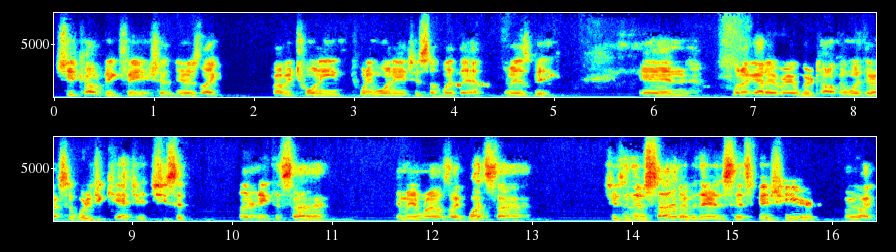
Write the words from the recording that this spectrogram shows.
she'd caught a big fish. It was like probably 20, 21 inches, something like that. I mean, it was big. And when I got over there, we were talking with her. I said, Where did you catch it? She said, Underneath the sign. And me and Ryan was like, What sign? She said, There's a sign over there that says fish here. And we are like,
